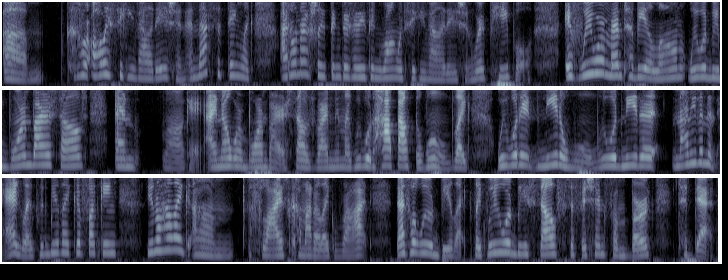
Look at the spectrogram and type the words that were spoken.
Um, because we're always seeking validation. And that's the thing. Like, I don't actually think there's anything wrong with seeking validation. We're people. If we were meant to be alone, we would be born by ourselves and well, okay, I know we're born by ourselves, but I mean, like, we would hop out the womb. Like, we wouldn't need a womb. We would need a, not even an egg. Like, we'd be like a fucking, you know how, like, um, flies come out of, like, rot? That's what we would be like. Like, we would be self sufficient from birth to death.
